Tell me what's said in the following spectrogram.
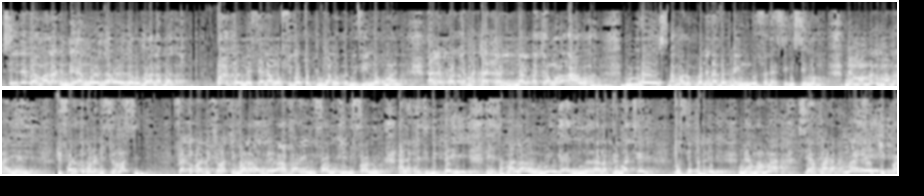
Si nde bamaladi nde yango eza oyo eza kovaa na bato oyo tomese nango sikoyo totrouve yango komi vie normale à l'époque ya matata nalobaki yango awa sama lokonde n'avait pas une notion d'assainissement mais mama mama aye il fallait la différence faites la différence voilà avoir une femme une femme à la tête du pays et ça malamu mingi na primature tosepeli mais mama c'est apparemment équipa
